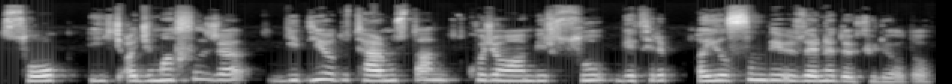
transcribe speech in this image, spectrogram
soğuk, hiç acımasızca gidiyordu termostan kocaman bir su getirip ayılsın diye üzerine dökülüyordu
